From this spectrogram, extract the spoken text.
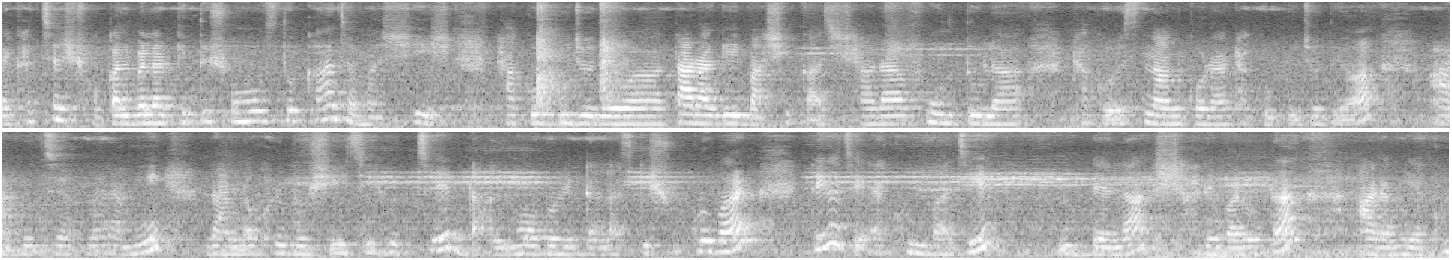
দেখাচ্ছি। আর সকালবেলার কিন্তু সমস্ত কাজ আমার শেষ। ঠাকুর পুজো দেওয়া, তার আগে বাসি কাজ সারা, ফুল তোলা, ঠাকুর স্নান করা, ঠাকুর পুজো দেওয়া। আর হচ্ছে আপনার আমি রান্নাঘরে বসিয়েছি হচ্ছে ডাল, মটরের ডাল আজকে শুক্রবার, ঠিক আছে? এখন বাজে বেলা সাড়ে বারোটা আর আমি এখন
